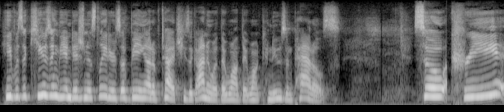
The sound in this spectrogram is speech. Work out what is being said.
He was accusing the indigenous leaders of being out of touch. He's like, I know what they want. They want canoes and paddles. So, Cree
